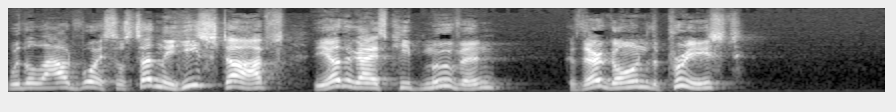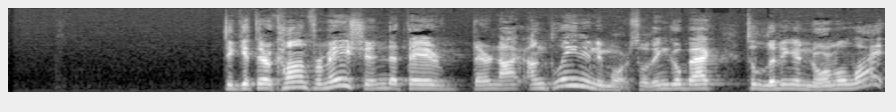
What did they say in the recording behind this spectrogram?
with a loud voice. So suddenly he stops, the other guys keep moving because they're going to the priest to get their confirmation that they're, they're not unclean anymore so they can go back to living a normal life.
